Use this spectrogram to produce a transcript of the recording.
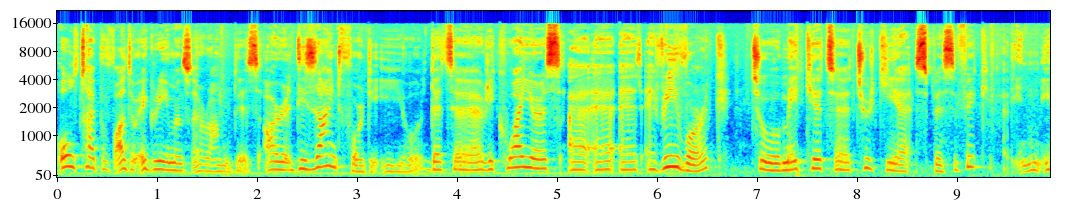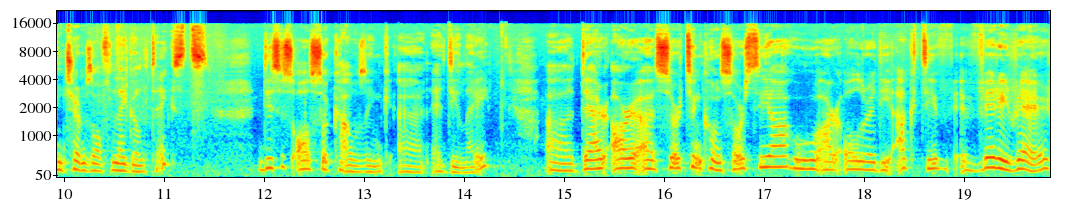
all type of other agreements around this are designed for the EU that uh, requires a, a, a, rework to make it uh, Turkey specific in, in terms of legal texts. This is also causing uh, a delay. Uh, there are certain consortia who are already active, very rare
